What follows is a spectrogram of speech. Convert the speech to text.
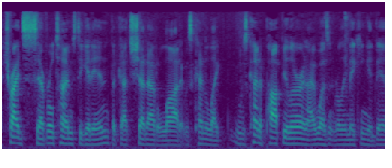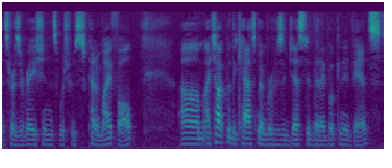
I tried several times to get in, but got shut out a lot. It was kind of like it was kind of popular, and I wasn't really making advance reservations, which was kind of my fault. Um, I talked with a cast member who suggested that I book in advance.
